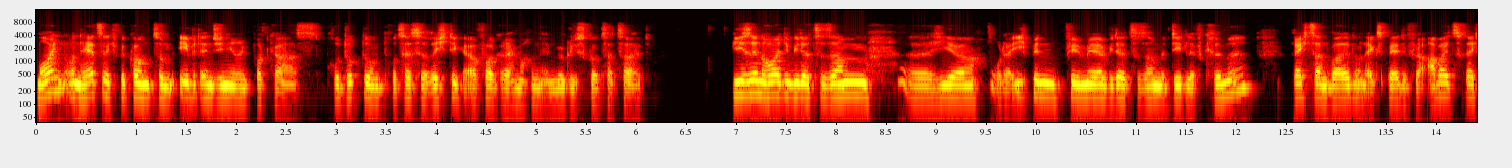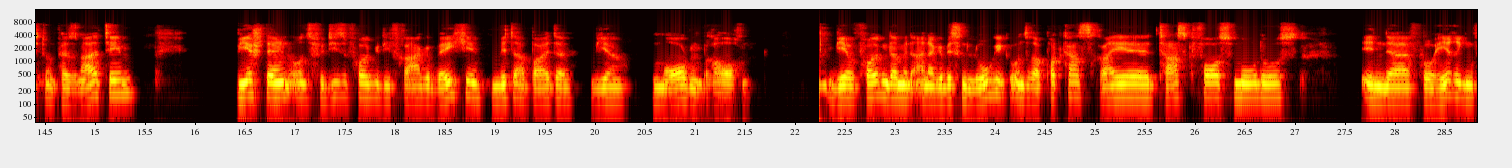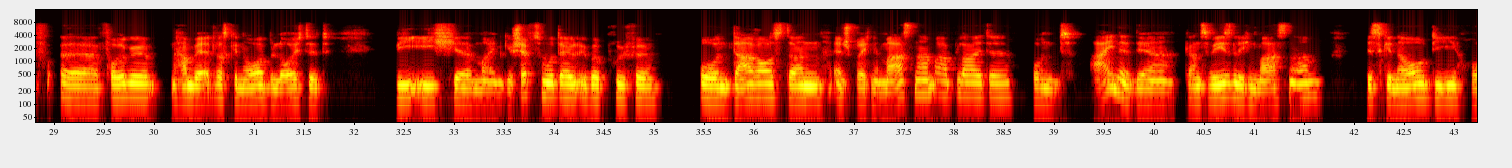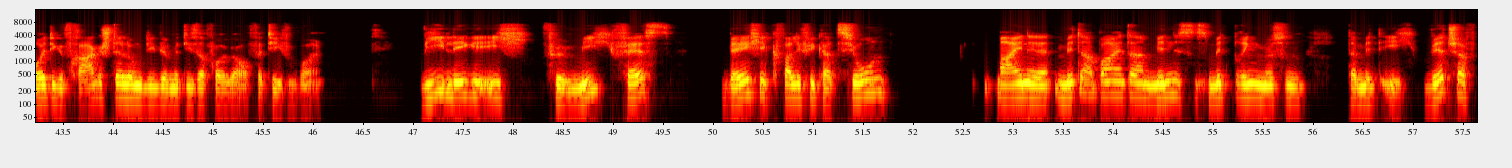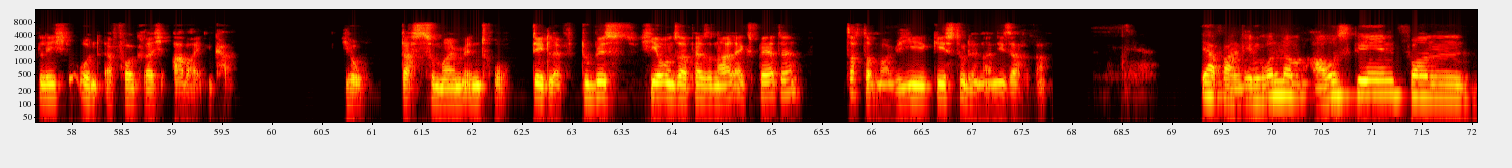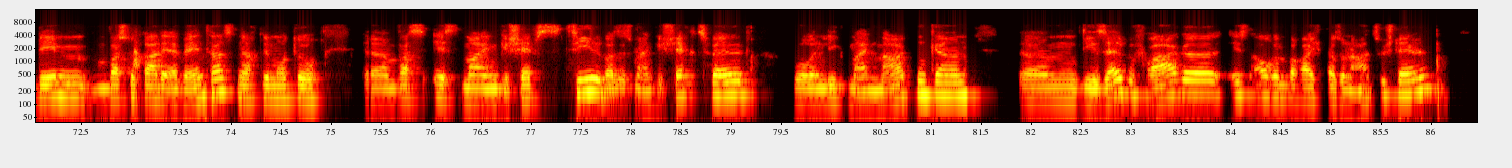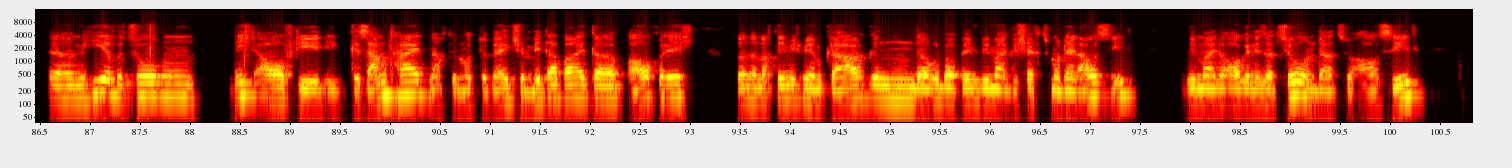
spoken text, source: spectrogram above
Moin und herzlich willkommen zum EBIT Engineering Podcast. Produkte und Prozesse richtig erfolgreich machen in möglichst kurzer Zeit. Wir sind heute wieder zusammen äh, hier, oder ich bin vielmehr wieder zusammen mit Detlef Krimmel, Rechtsanwalt und Experte für Arbeitsrecht und Personalthemen. Wir stellen uns für diese Folge die Frage, welche Mitarbeiter wir morgen brauchen. Wir folgen damit einer gewissen Logik unserer Podcast-Reihe Taskforce-Modus in der vorherigen äh, Folge haben wir etwas genauer beleuchtet, wie ich äh, mein Geschäftsmodell überprüfe und daraus dann entsprechende Maßnahmen ableite. Und eine der ganz wesentlichen Maßnahmen ist genau die heutige Fragestellung, die wir mit dieser Folge auch vertiefen wollen. Wie lege ich für mich fest, welche Qualifikation meine Mitarbeiter mindestens mitbringen müssen, damit ich wirtschaftlich und erfolgreich arbeiten kann. Jo, das zu meinem Intro. Detlef, du bist hier unser Personalexperte. Sag doch mal, wie gehst du denn an die Sache ran? Ja, Frank, im Grunde genommen ausgehend von dem, was du gerade erwähnt hast, nach dem Motto, äh, was ist mein Geschäftsziel, was ist mein Geschäftsfeld, worin liegt mein Markenkern. Ähm, dieselbe Frage ist auch im Bereich Personal zu stellen ähm, hier bezogen nicht auf die, die Gesamtheit nach dem Motto, welche Mitarbeiter brauche ich, sondern nachdem ich mir im Klaren darüber bin, wie mein Geschäftsmodell aussieht, wie meine Organisation dazu aussieht,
